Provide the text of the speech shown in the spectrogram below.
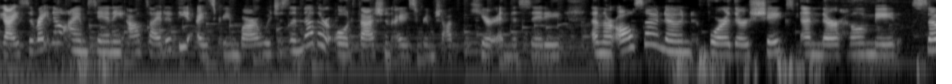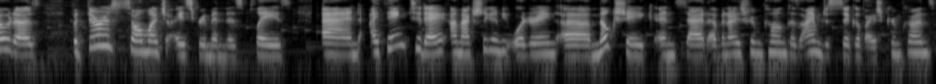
Guys, so right now I am standing outside of the ice cream bar, which is another old-fashioned ice cream shop here in the city. And they're also known for their shakes and their homemade sodas, but there is so much ice cream in this place. And I think today I'm actually going to be ordering a milkshake instead of an ice cream cone because I'm just sick of ice cream cones.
